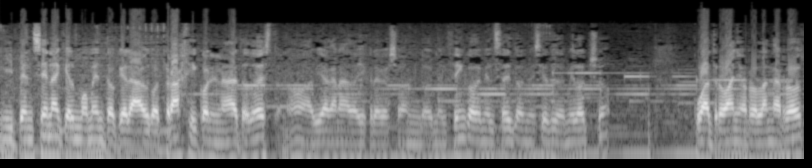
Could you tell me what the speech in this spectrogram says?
ni pensé en aquel momento que era algo trágico ni nada de todo esto, ¿no? Había ganado, yo creo que son 2005, 2006, 2007, 2008, cuatro años Roland Garros.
